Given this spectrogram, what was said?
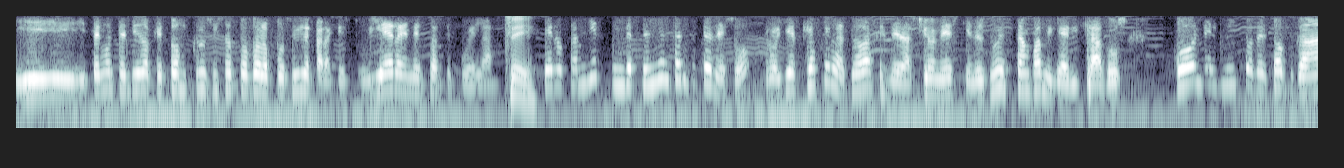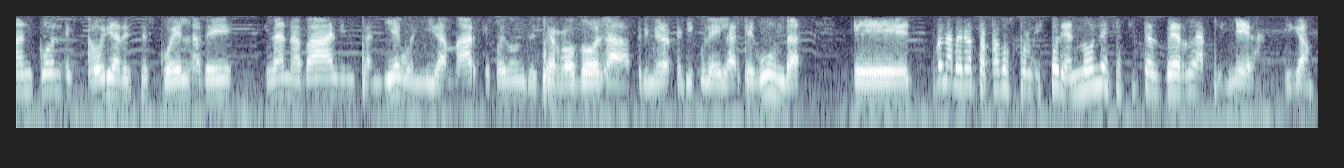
Y tengo entendido que Tom Cruise hizo todo lo posible para que estuviera en esta secuela. Sí. Pero también, independientemente de eso, Roger, creo que las nuevas generaciones, quienes no están familiarizados con el mito de Top Gun, con la historia de esta escuela de la naval en San Diego, en Miramar, que fue donde se rodó la primera película y la segunda, eh, van a ver atrapados por la historia. No necesitas ver la primera, digamos,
